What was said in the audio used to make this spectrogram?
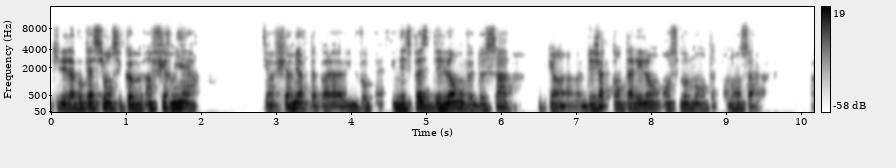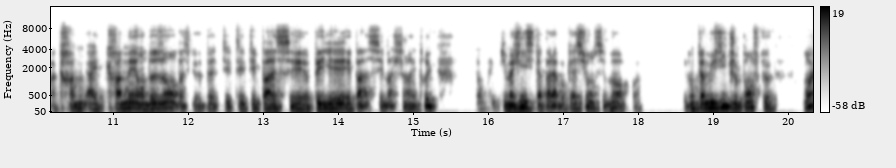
qu'il ait la vocation. C'est comme infirmière. Si infirmière, t'as pas une, une espèce d'élan de ça. Qu'un- Déjà, quand tu as l'élan en ce moment, tu as tendance à être cramé en deux ans parce que t'es- t'es pas assez payé et pas assez machin et truc. Donc, t'imagines si t'as pas la vocation, c'est mort, quoi. Et donc, la musique, je pense que moi,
